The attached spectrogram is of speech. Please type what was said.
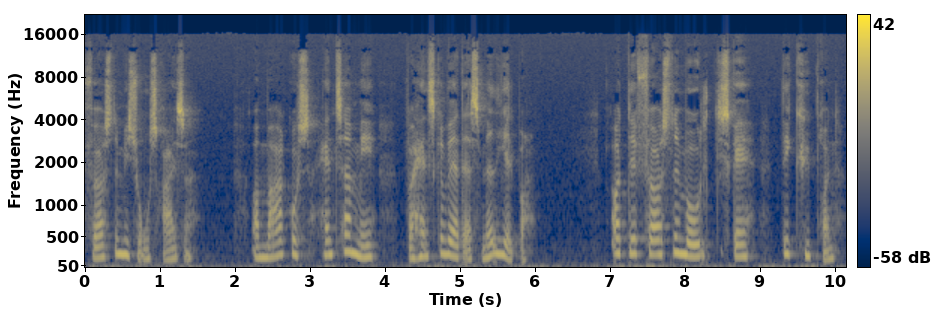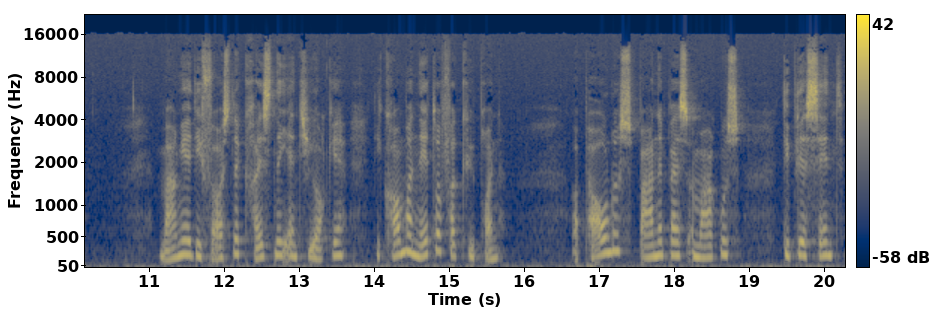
første missionsrejse, og Markus han tager med, for han skal være deres medhjælper. Og det første mål, de skal, det er Kypern – mange af de første kristne i Antiochia, de kommer netop fra Kypern. Og Paulus, Barnabas og Markus, de bliver sendt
